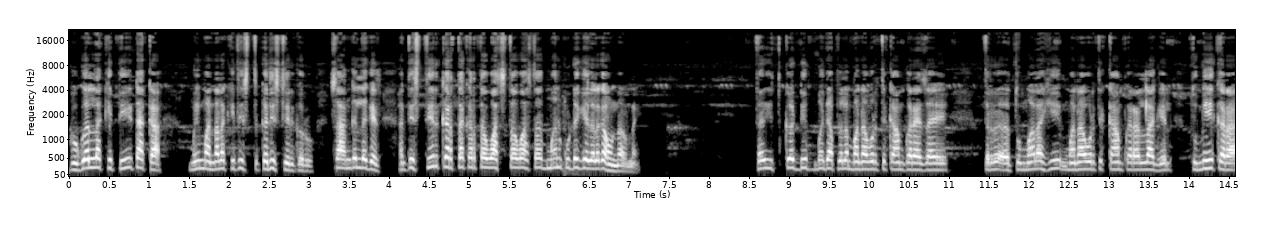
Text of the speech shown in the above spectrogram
गुगलला कितीही टाका मी मनाला किती कधी स्थिर करू? सांगेल लगेच. आणि ते स्थिर करता करता वाचता वाचता मन कुठे गेलेलं का होणार नाही. तर इतकं डीपमध्ये आपल्याला मनावरती काम करायचं आहे. तर तुम्हाला ही मनावरती काम करायला लागेल. तुम्हीही करा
